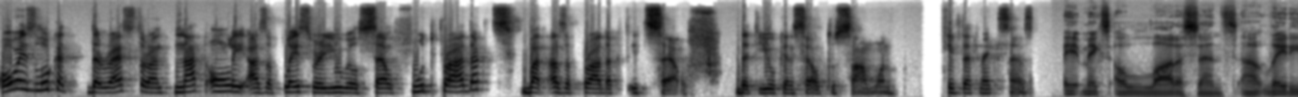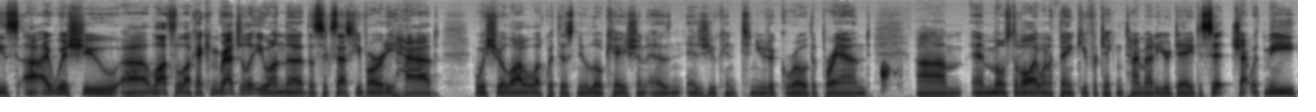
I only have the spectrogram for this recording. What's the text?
always look at the restaurant not only as a place where you will sell food products, but as a product itself that you can sell to someone, if that makes sense. It makes a lot of sense. Uh, ladies, uh, I wish you uh, lots of luck. I congratulate you on the, the success you've already had. I wish you a lot of luck with this new location as, as you continue to grow the brand. Um, and most of all, I want to thank you for taking time out of your day to sit, chat with me,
